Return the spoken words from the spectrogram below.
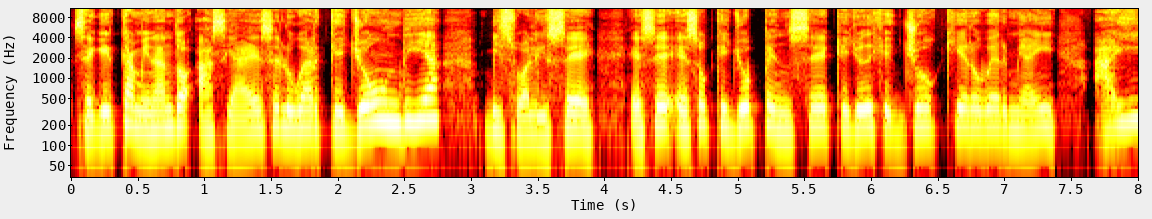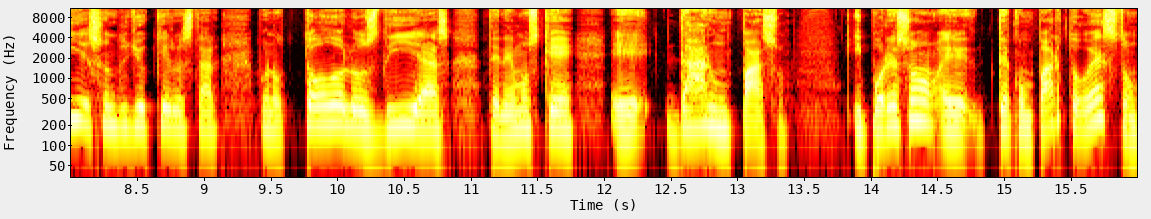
seguir caminando hacia ese lugar que yo un día visualicé, ese, eso que yo pensé, que yo dije, yo quiero verme ahí, ahí es donde yo quiero estar. Bueno, todos los días tenemos que eh, dar un paso. Y por eso eh, te comparto esto.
